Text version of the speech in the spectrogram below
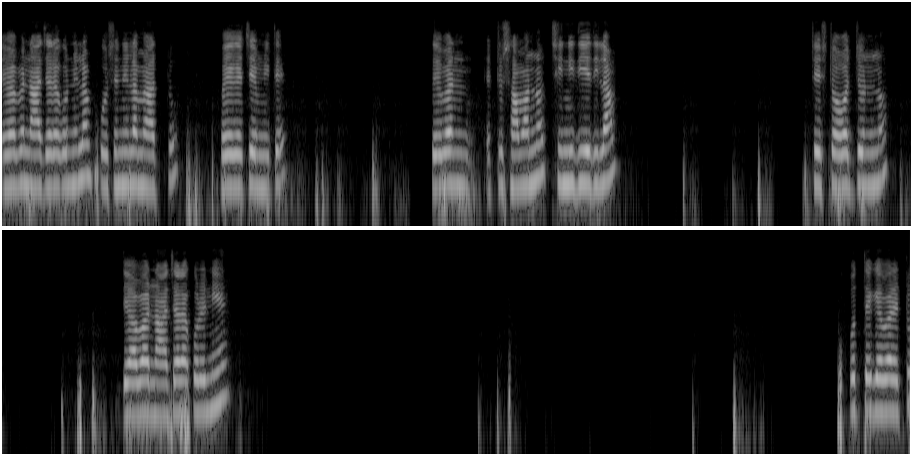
এভাবে নাড়াচাড়া করে নিলাম, কষে নিলাম একটু, হয়ে গেছে এমনিতে। তো এবার একটু সামান্য চিনি দিয়ে দিলাম টেস্ট হওয়ার জন্য। দিয়ে আবার নাড়াচাড়া করে নিয়ে উপর থেকে এবার একটু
